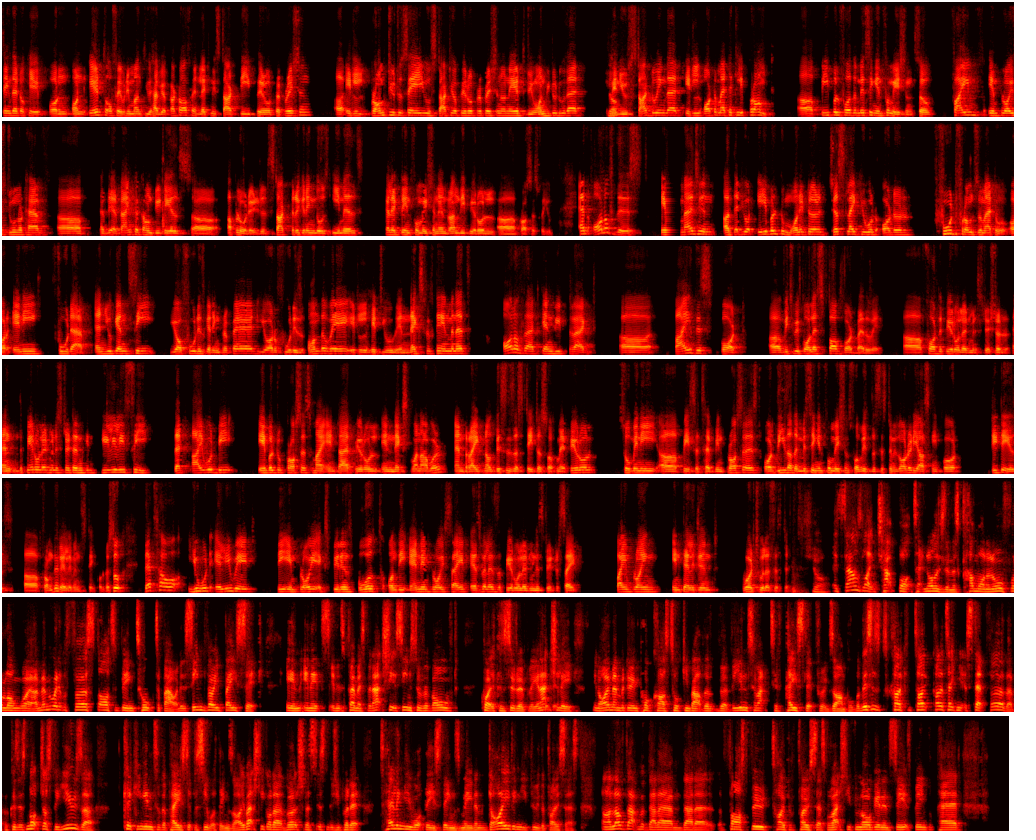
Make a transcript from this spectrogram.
saying that, okay, on, on 8th of every month, you have your cutoff and let me start the payroll preparation. Uh, it'll prompt you to say you start your payroll preparation on 8th. Do you want me to do that? Sure. When you start doing that, it'll automatically prompt uh, people for the missing information. So five employees do not have uh, their bank account details uh, uploaded. It'll start triggering those emails, collect the information, and run the payroll uh, process for you. And all of this imagine uh, that you're able to monitor just like you would order food from Zomato or any food app, and you can see your food is getting prepared, your food is on the way, it'll hit you in next 15 minutes. All of that can be tracked uh, by this bot, uh, which we call a stock bot, by the way. uh, for the payroll administrator. And the payroll administrator can clearly see that I would be able to process my entire payroll in next one hour. And right now, this is the status of my payroll. So many uh, pay sets have been processed, or these are the missing informations for which the system is already asking for details uh, from the relevant stakeholders. So that's how you would elevate the employee experience both on the end employee side as well as the payroll administrator side by employing intelligent virtual assistants. Sure. It sounds like chatbot technology then has come on an awful long way. I remember when it first started being talked about and it seemed very basic in, in its in its premise, but actually it seems to have evolved quite considerably. And actually, you know, I remember doing podcasts talking about the, the, the interactive payslip, for example. But this is kind of, kind of taking it a step further because it's not just the user clicking into the payslip to see what things are. You've actually got a virtual assistant, as you put it, telling you what these things mean and guiding you through the process. And I love that that um, that uh, fast food type of process where actually you can log in and see it's being prepared.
